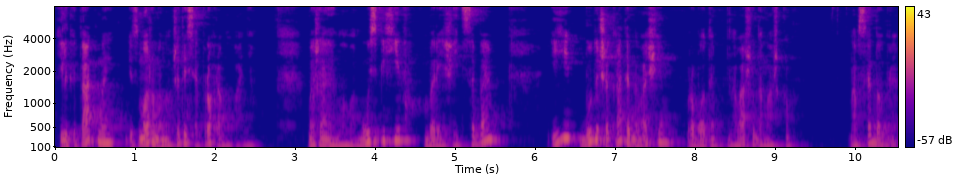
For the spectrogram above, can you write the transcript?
Тільки так ми і зможемо навчитися програмуванню. Бажаємо вам успіхів, бережіть себе і буду чекати на ваші роботи, на вашу домашку. На все добре.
